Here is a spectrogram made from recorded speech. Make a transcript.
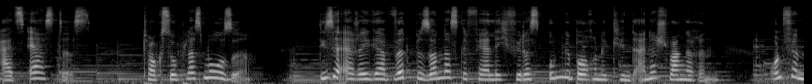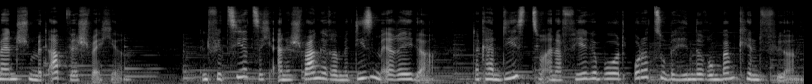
Als erstes Toxoplasmose. Dieser Erreger wird besonders gefährlich für das ungeborene Kind einer Schwangeren und für Menschen mit Abwehrschwäche. Infiziert sich eine Schwangere mit diesem Erreger, dann kann dies zu einer Fehlgeburt oder zu Behinderung beim Kind führen.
